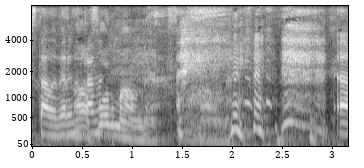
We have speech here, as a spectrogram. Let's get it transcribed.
stále verejnoprávne. A formálne, formálne. a,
